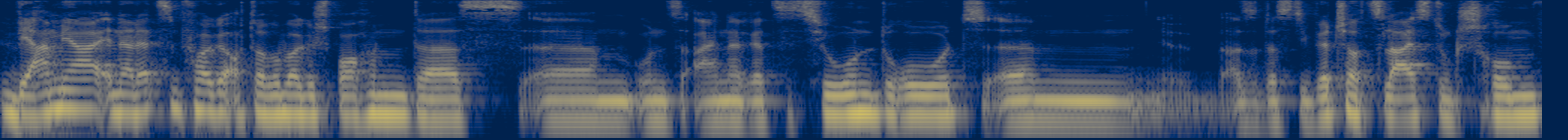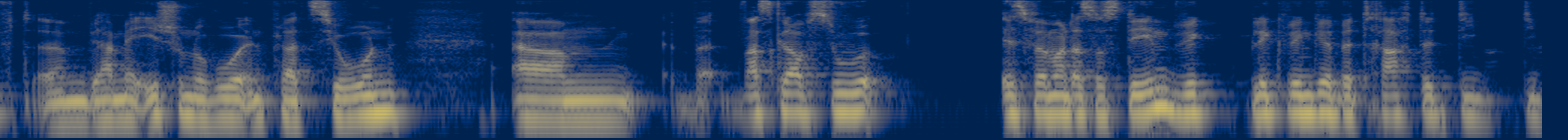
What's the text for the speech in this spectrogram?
Wir haben ja in der letzten Folge auch darüber gesprochen, dass ähm, uns eine Rezession droht, ähm, also dass die Wirtschaftsleistung schrumpft. Ähm, wir haben ja eh schon eine hohe Inflation. Ähm, was glaubst du, ist, wenn man das aus dem Blickwinkel betrachtet, die, die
